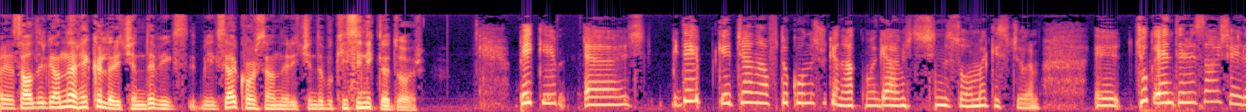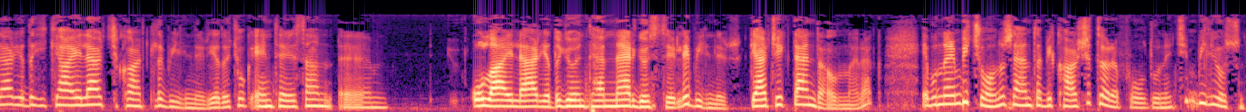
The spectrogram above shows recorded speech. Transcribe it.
Ee, saldırganlar, hackerlar için de bilgis- bilgisayar korsanları için de bu kesinlikle doğru. Peki e, bir de geçen hafta konuşurken aklıma gelmişti şimdi sormak istiyorum. E, çok enteresan şeyler ya da hikayeler çıkartılabilir ya da çok enteresan e, olaylar ya da yöntemler gösterilebilir. Gerçekten de alınarak. E, bunların birçoğunu sen tabii karşı taraf olduğun için biliyorsun.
